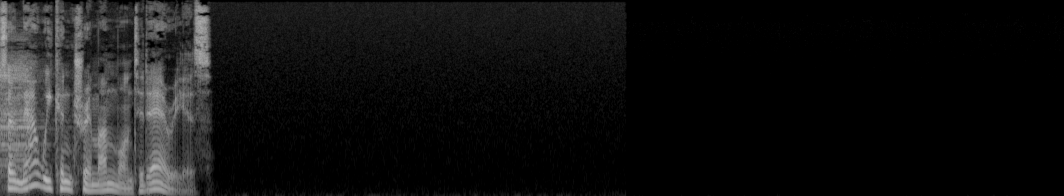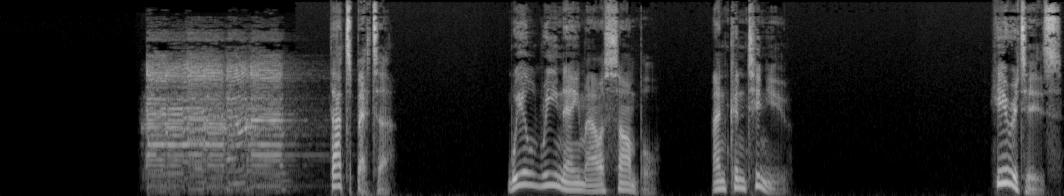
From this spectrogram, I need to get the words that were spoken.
So now we can trim unwanted areas. That's better. We'll rename our sample and continue. Here it is.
